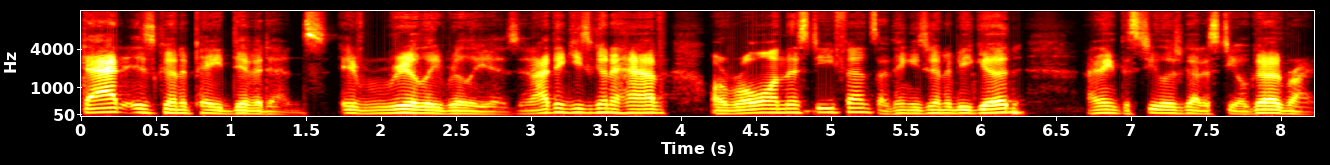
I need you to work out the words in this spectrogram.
That is going to pay dividends. It really, really is. And I think he's going to have a role on this defense. I think he's going to be good. I think the Steelers got to steal. Good, Bryan.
